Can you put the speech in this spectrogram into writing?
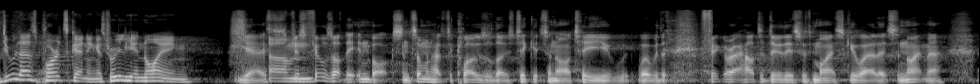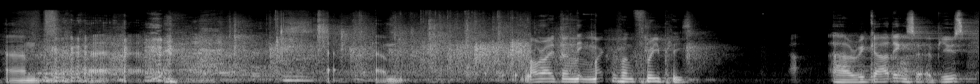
do less port scanning. It's really annoying. Yeah, it um, just fills up the inbox, and someone has to close all those tickets in RT. Where with it, figure out how to do this with MySQL. It's a nightmare. Um, uh, um, all right, then the, microphone three, please. Uh, regarding the abuse,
